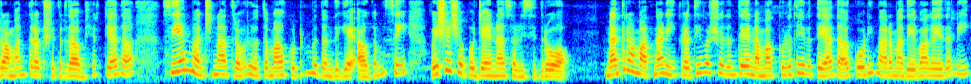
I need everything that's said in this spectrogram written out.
ಗ್ರಾಮಾಂತರ ಕ್ಷೇತ್ರದ ಅಭ್ಯರ್ಥಿಯಾದ ಸಿಎನ್ ಮಂಜುನಾಥ್ ರವರು ತಮ್ಮ ಕುಟುಂಬದೊಂದಿಗೆ ಆಗಮಿಸಿ ವಿಶೇಷ ಪೂಜೆಯನ್ನು ಸಲ್ಲಿಸಿದರು. ನಂತರ ಮಾತನಾಡಿ, ಪ್ರತಿ ವರ್ಷದಂತೆ ನಮ್ಮ ಕುಲದೇವತೆಯಾದ ಕೋಡಿಮಾರಮ್ಮ ದೇವಾಲಯದಲ್ಲಿ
